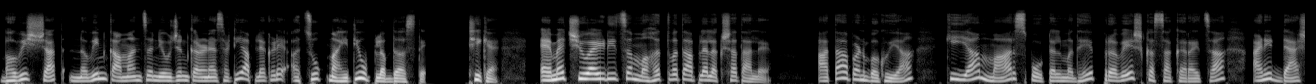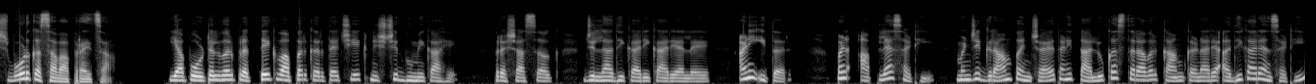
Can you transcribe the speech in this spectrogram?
भविष्यात नवीन कामांचं नियोजन करण्यासाठी आपल्याकडे अचूक माहिती उपलब्ध असते. ठीक आहे एम एच यू आय डीचं महत्त्व तर आपल्या लक्षात आलंय. आता आपण बघूया की या मार्स पोर्टलमध्ये प्रवेश कसा करायचा आणि डॅशबोर्ड कसा वापरायचा. या पोर्टलवर प्रत्येक वापरकर्त्याची एक निश्चित भूमिका आहे. प्रशासक जिल्हाधिकारी कार्यालय आणि इतर. पण आपल्यासाठी म्हणजे ग्रामपंचायत आणि तालुका स्तरावर काम करणाऱ्या अधिकाऱ्यांसाठी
